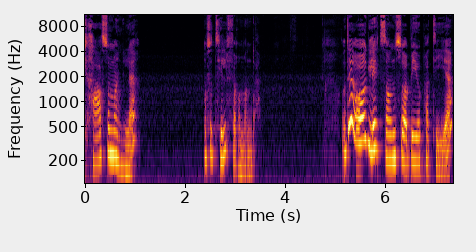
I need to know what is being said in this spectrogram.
hva som mangler, og så tilfører man det. Og det er òg litt sånn som så biopatiet.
